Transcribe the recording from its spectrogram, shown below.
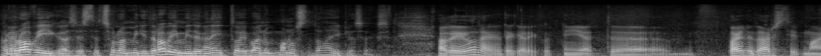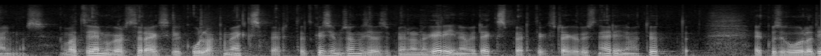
raviga, sest et sul on mingid ravimid, aga neid tohib ainult manustada haiglas, eks. aga ei ole ju tegelikult nii, et äh, paljud arstid maailmas, vaata eelmine kord sa rääkisid, et kuulakem eksperte, et küsimus ongi selles, et meil on nagu erinevaid eksperte, kes räägivad üsna erinevat juttu. et kui sa kuulad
